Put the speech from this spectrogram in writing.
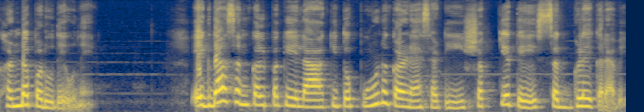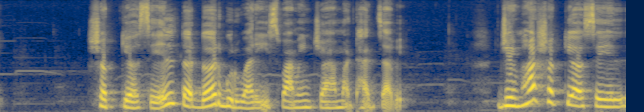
खंड पडू देऊ नये. एकदा संकल्प केला की तो पूर्ण करण्यासाठी शक्य ते सगळे करावे. शक्य असेल तर दर गुरुवारी स्वामींच्या मठात जावे. जेव्हा शक्य असेल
